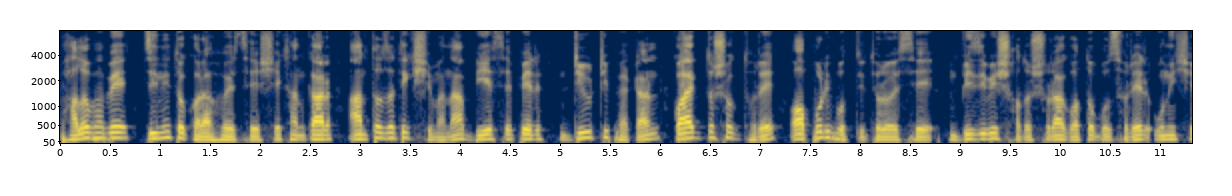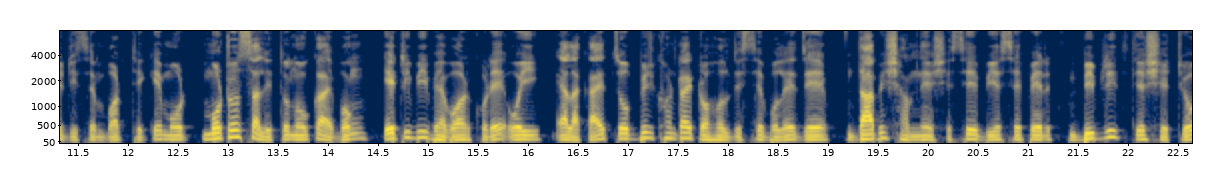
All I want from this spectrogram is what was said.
ভালোভাবে চিহ্নিত করা হয়েছে। সেখানকার আন্তর্জাতিক সীমানা বিএসএফের ডিউটি প্যাটার্ন কয়েক দশক ধরে অপরিবর্তিত রয়েছে। বিজিবির সদস্যরা গত বছরের উনিশে ডিসেম্বর থেকে মোট মোটর চালিত নৌকা এবং এটিবি ব্যবহার করে ওই এলাকায় চব্বিশ ঘন্টায় টহল দিচ্ছে বলে যে দাবি সামনে এসেছে, বিএসএফের বিবৃতিতে সেটিও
